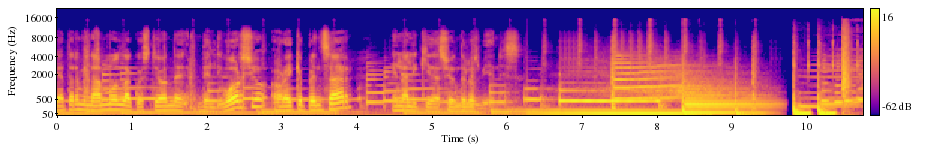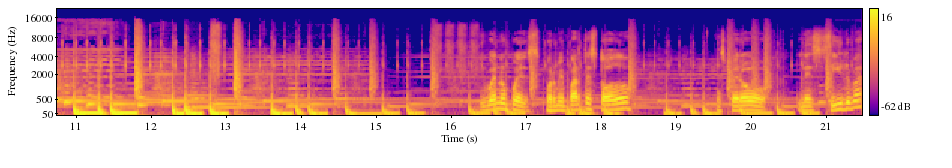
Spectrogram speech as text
ya terminamos la cuestión del divorcio, ahora hay que pensar en la liquidación de los bienes. Bueno, pues por mi parte es todo. Espero les sirva.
